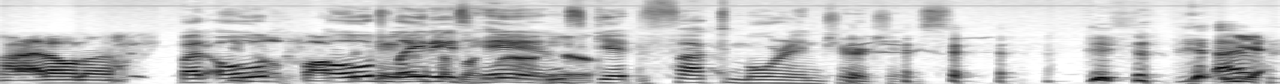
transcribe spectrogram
I don't know. But know, old foster old ladies' stuff like hands get fucked more in churches. I- Yeah,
